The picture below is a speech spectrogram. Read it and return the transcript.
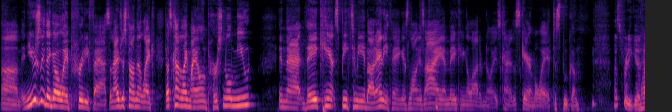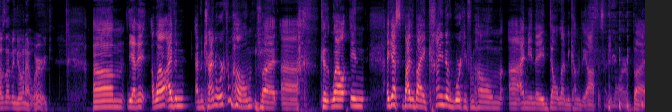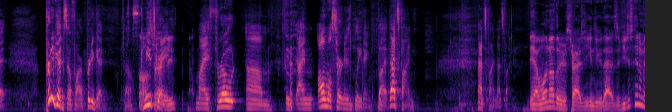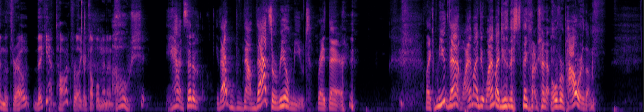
Um, and usually they go away pretty fast. And I just found that like that's kind of like my own personal mute in that they can't speak to me about anything as long as I am making a lot of noise, kind of to scare them away, to spook them. That's pretty good. How's that been going at work? Um, yeah, they, well, I've been, I've been trying to work from home, but, uh, cause, well, in, I guess by, the, by kind of working from home, uh, I mean, they don't let me come to the office anymore, but pretty good so far. Pretty good. So commute's strategy. great. My throat, um, it, I'm almost certain is bleeding, but that's fine. That's fine. That's fine. Yeah, one other strategy you can do that is if you just hit them in the throat, they can't talk for like a couple minutes. Oh shit. Yeah. Instead of that, now that's a real mute right there. like mute them. Why am I do? Why am I doing this thing where I'm trying to overpower them?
